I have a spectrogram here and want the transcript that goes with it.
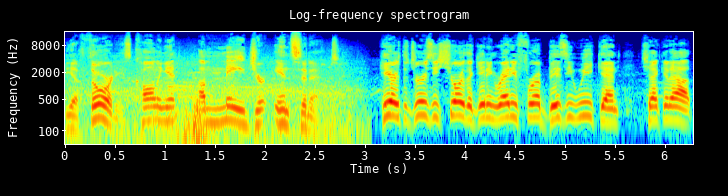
The authorities calling it a major incident. Here at the Jersey Shore, they're getting ready for a busy weekend. Check it out.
